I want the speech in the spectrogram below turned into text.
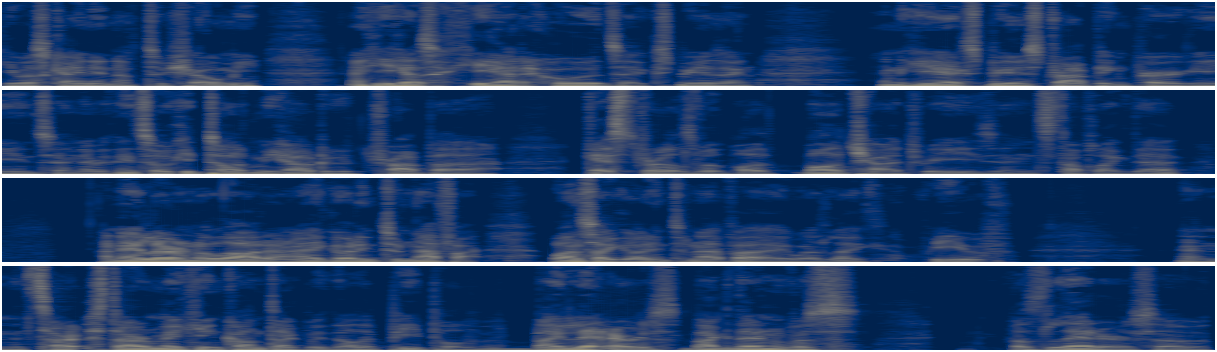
He was kind enough to show me. And he has, he had hoods experience and, and he experienced trapping peregrines and everything. So he taught me how to trap a, kestrels with ball, bal-chatris and stuff like that. And I learned a lot and I got into NAFA. Once I got into NAFA, I was like, phew. And start, started making contact with other people by letters. Back then was was letters, so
